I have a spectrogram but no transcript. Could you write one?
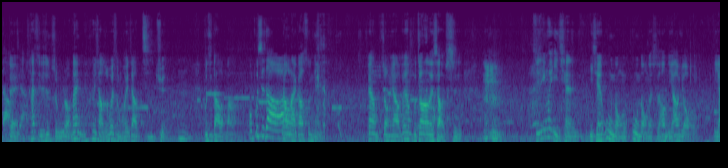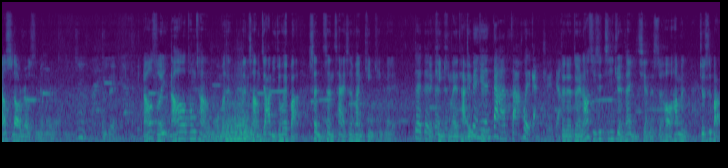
道对它其实是猪肉。那你会想说，为什么会叫鸡卷？嗯，不知道了吗？我不知道啊。让我来告诉你，非常不重要、非常不重要的小事。其实因为以前以前务农务农的时候，你要有你要吃到肉是没有那么容易，嗯，对不对？然后所以然后通常我们很很常家里就会把剩剩菜剩饭 king king 类，对对对对，king king 类台语就变成有点大杂烩的感觉这样。对对对。然后其实鸡卷在以前的时候，他们就是把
